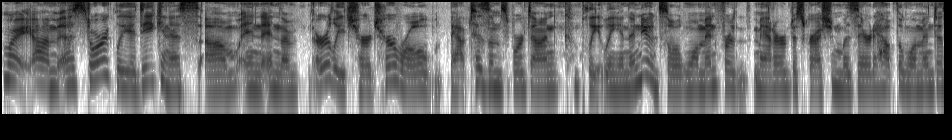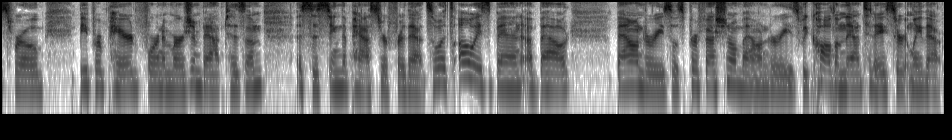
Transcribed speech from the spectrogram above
Right. Um, historically, a deaconess um, in, in the early church, her role, baptisms were done completely in the nude. So a woman, for matter of discretion, was there to help the woman disrobe, be prepared for an immersion baptism, assisting the pastor for that. So it's always been about boundaries, those professional boundaries. We call them that today. Certainly, that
